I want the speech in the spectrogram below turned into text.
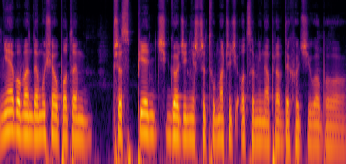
nie, bo będę musiał potem przez 5 godzin jeszcze tłumaczyć, o co mi naprawdę chodziło, bo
